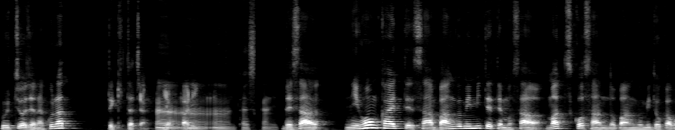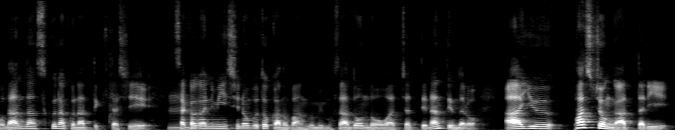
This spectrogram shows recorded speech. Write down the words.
風潮じゃなくなってきたじゃんうんやっぱり。うんうん。確かに。でさ日本帰ってさ番組見ててもさマツコさんの番組とかもだんだん少なくなってきたし、うん。坂上忍とかの番組もさどんどん終わっちゃってなんて言うんだろう。ああいうパッションがあったり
